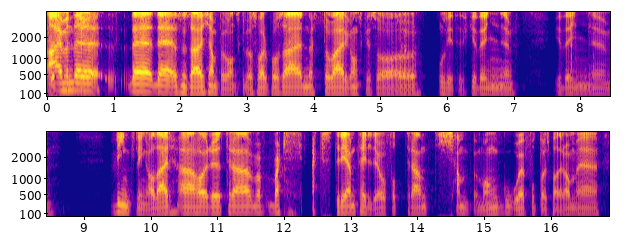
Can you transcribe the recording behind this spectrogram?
Nei, men det, det, det syns jeg er kjempevanskelig å svare på, så jeg er nødt til å være ganske så politisk i den, i den eh, vinklinga der. Jeg har tre, vært ekstremt heldig og fått trent kjempemange gode fotballspillere med,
